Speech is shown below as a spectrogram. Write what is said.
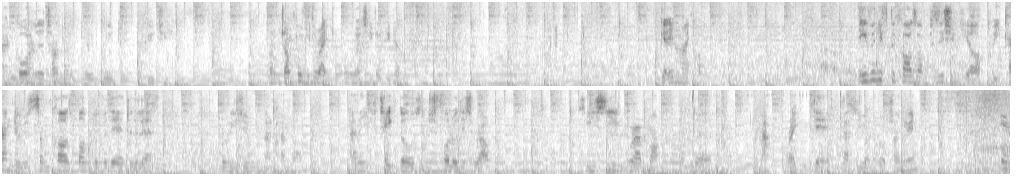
and go under the tunnel, we're good, Gucci. Come jump over the right, jump over the right, so you don't do that. Get in my car. Uh, even if the cars aren't positioned here, what you can do is some cars parked over there to the left. I'll probably zoom in that camera. And then you can take those and just follow this route. So you see where I'm marked on the map right there. That's where you want to go. Shine you in? Yeah.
